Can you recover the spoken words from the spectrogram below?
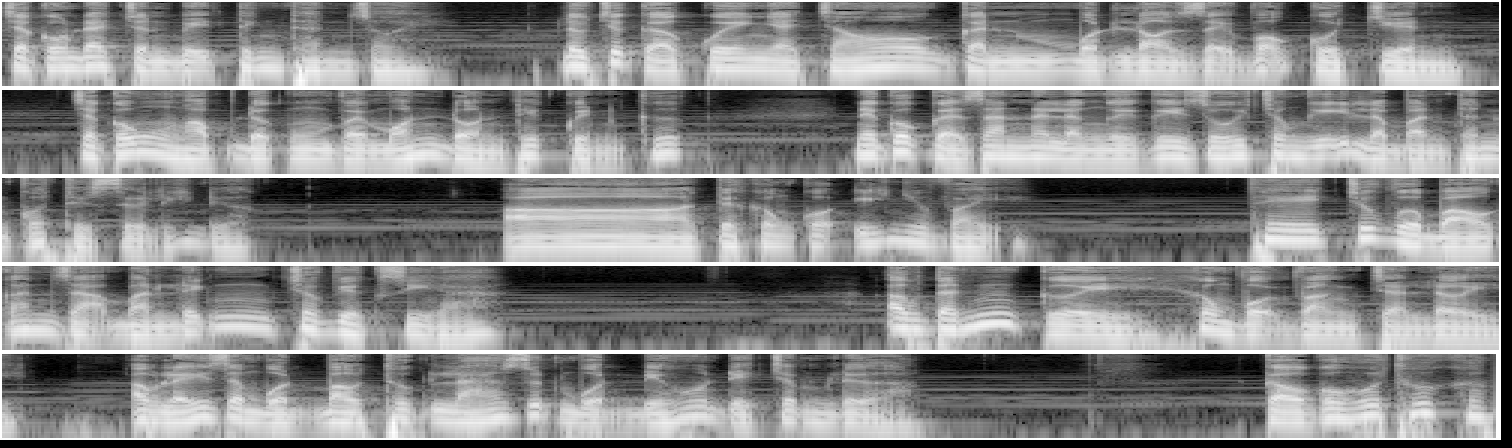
Cháu cũng đã chuẩn bị tinh thần rồi. Lúc trước ở quê nhà cháu gần một lò dạy võ cổ truyền. Cháu cũng học được vài món đòn thế quyền cước. Nên có kẻ gian này là người gây rối Cháu nghĩ là bản thân có thể xử lý được. À tôi không có ý như vậy. Thế chú vừa bảo gan dạ bản lĩnh cho việc gì à Ông Tấn cười, không vội vàng trả lời. Ông lấy ra một bao thuốc lá rút một điếu để châm lửa. Cậu có hút thuốc không?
